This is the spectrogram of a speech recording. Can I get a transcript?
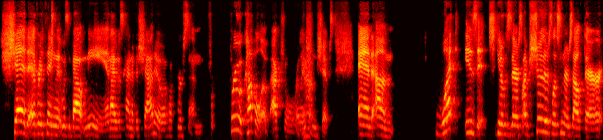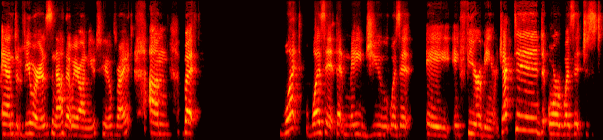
shed everything that was about me and i was kind of a shadow of a person f- through a couple of actual Yeah. relationships. And um what is it? You know because there's i'm sure there's listeners out there and viewers now that we're on youtube right? Um but what was it that made you was it a a fear of being rejected or was it just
